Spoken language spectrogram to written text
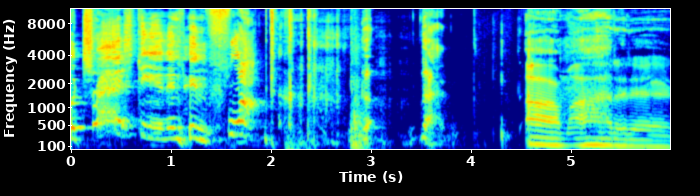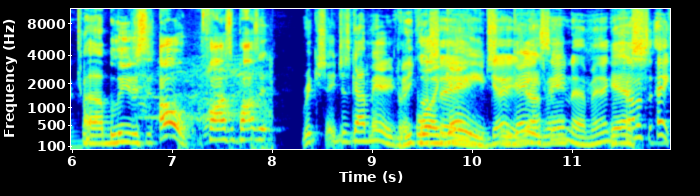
a trash can and then flopped. I'm out of there. I believe this is. Oh, false deposit. Ricochet just got married. Ricochet, well, engaged. engaged. Yeah, I seen that, man. Yeah, Shout out to- hey,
